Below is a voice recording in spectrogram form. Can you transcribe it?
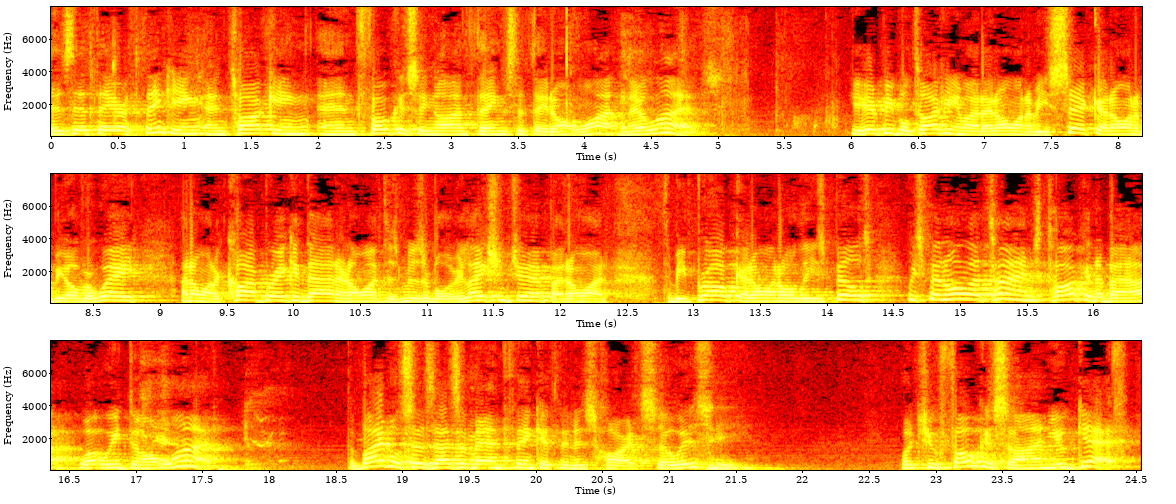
is that they are thinking and talking and focusing on things that they don't want in their lives. You hear people talking about, I don't want to be sick, I don't want to be overweight, I don't want a car breaking down, I don't want this miserable relationship, I don't want to be broke, I don't want all these bills. We spend all our times talking about what we don't want. The Bible says, as a man thinketh in his heart, so is he. What you focus on, you get.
